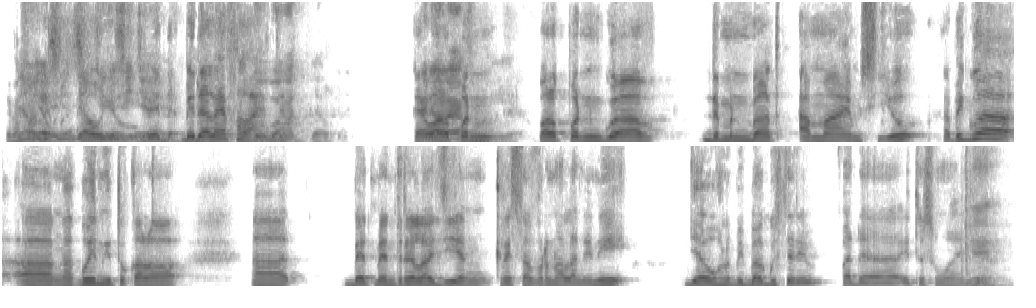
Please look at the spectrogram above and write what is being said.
Ya, jauh Jauh, sih, jauh. jauh. Beda, beda level Jauh banget. Jauh. Kayak Beda walaupun level. walaupun gue demen banget sama MCU, tapi gue ngakuin gitu kalau uh, Batman trilogy yang Christopher Nolan ini jauh lebih bagus daripada itu semua Iya, aja.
